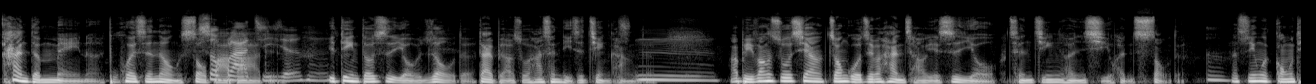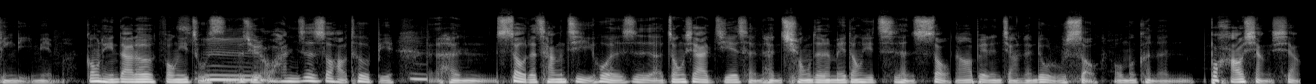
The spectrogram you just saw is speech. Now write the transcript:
看的美呢，不会是那种瘦巴巴的，的嗯、一定都是有肉的，代表说他身体是健康的，嗯，啊，比方说像中国这边汉朝也是有曾经很喜很瘦的。嗯，那是因为宫廷里面嘛。宫廷大家都丰衣足食，就觉得哇，你这个瘦好特别，很瘦的娼妓，或者是呃中下阶层很穷的人没东西吃，很瘦，然后被人讲成露乳手，我们可能不好想象。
